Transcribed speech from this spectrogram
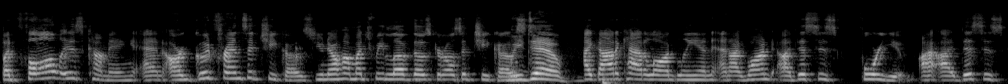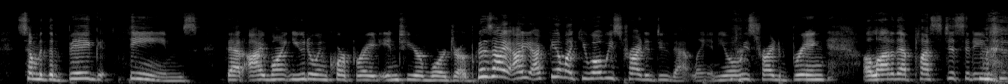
but fall is coming, and our good friends at Chico's. You know how much we love those girls at Chico's. We do. I got a catalog, Lian, and I want uh, this is for you. I, I, this is some of the big themes that I want you to incorporate into your wardrobe because I, I, I, feel like you always try to do that, Lian. You always try to bring a lot of that plasticity to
